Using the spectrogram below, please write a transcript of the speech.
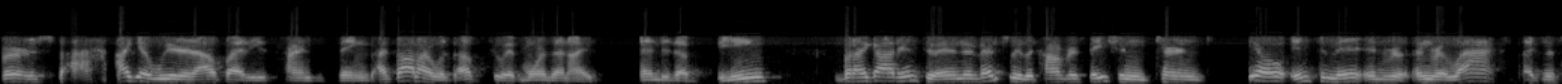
first. I, I get weirded out by these kinds of things. I thought I was up to it more than I ended up being, but I got into it, and eventually the conversation turned, you know, intimate and re- and relaxed. I just,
